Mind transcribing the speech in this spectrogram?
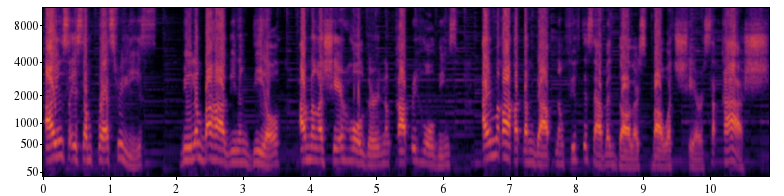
Ayon sa isang press release, bilang bahagi ng deal, ang mga shareholder ng Capri Holdings ay makakatanggap ng $57 bawat share sa cash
